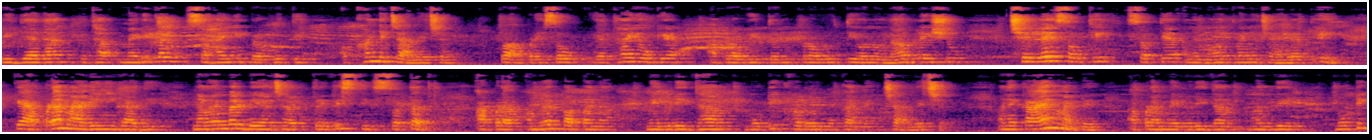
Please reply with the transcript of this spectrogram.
વિદ્યાદાન તથા મેડિકલ સહાયની પ્રવૃત્તિ અખંડ ચાલે છે. તો આપણે સૌ યથાયોગ્ય આ પ્રવૃત્તિ પ્રવૃત્તિઓનો લાભ લઈશું. છેલ્લે સૌથી સત્ય અને મહત્ત્વની જાહેરાત એ કે આપણા માળીની ગાદી નવેમ્બર બે હજાર ત્રેવીસથી સતત આપણા અમૃત બાપાના મેલડી ધામ મોટી ખડોલ મુકામે ચાલે છે અને કાયમ માટે આપણા મેલડી ધામ મંદિર મોટી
